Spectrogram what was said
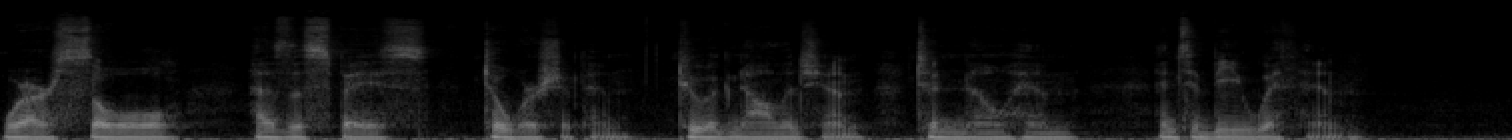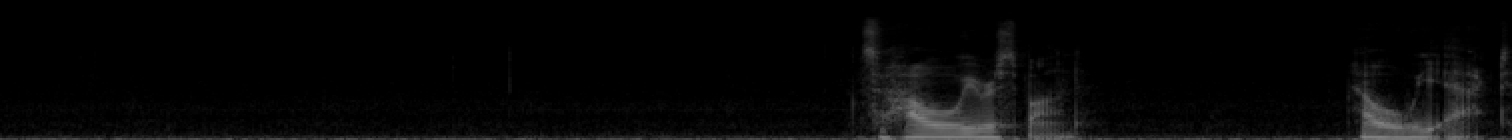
where our soul has the space to worship Him, to acknowledge Him, to know Him, and to be with Him. So, how will we respond? How will we act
